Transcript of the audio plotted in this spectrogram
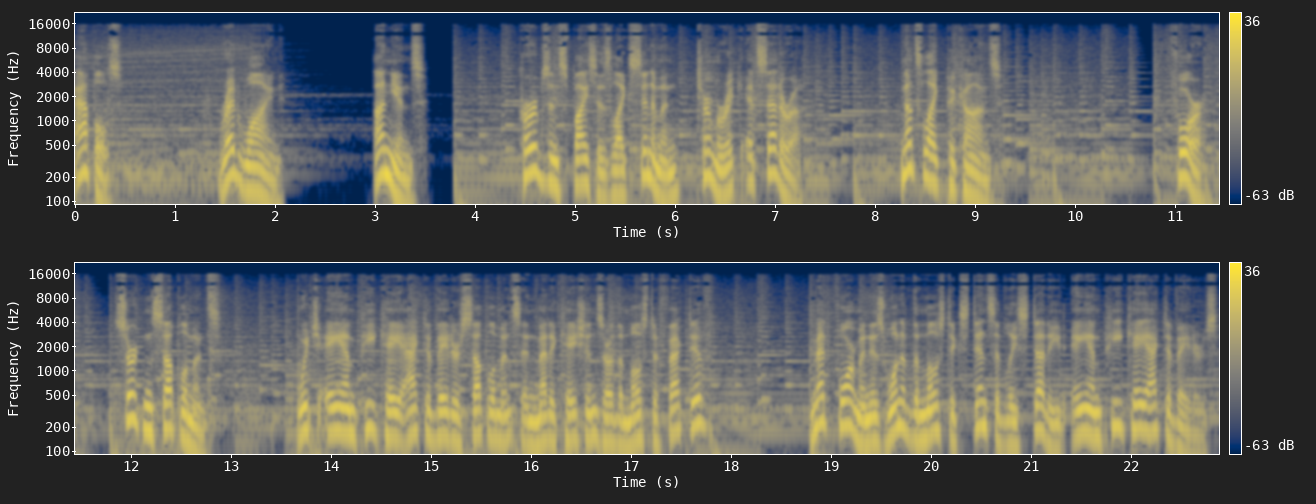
apples, red wine, onions, herbs and spices like cinnamon, turmeric, etc., nuts like pecans. 4. Certain supplements. Which AMPK activator supplements and medications are the most effective? Metformin is one of the most extensively studied AMPK activators.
